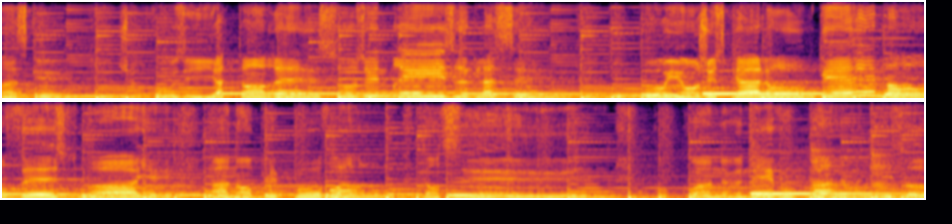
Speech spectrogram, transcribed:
masqué? Vous y attendrai sous une brise glacée. Nous pourrions jusqu'à l'aube gaiement festoyer, à n'en plus pouvoir danser. Pourquoi ne venez-vous pas au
